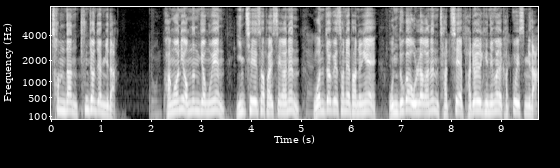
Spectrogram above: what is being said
첨단 충전재입니다. 광원이 없는 경우엔 인체에서 발생하는 원적외선에 반응해 온도가 올라가는 자체 발열 기능을 갖고 있습니다.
